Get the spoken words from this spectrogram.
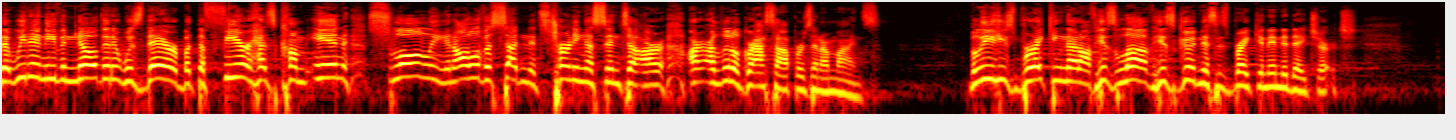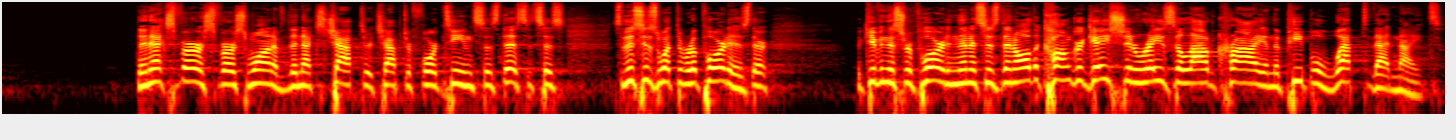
that we didn't even know that it was there, but the fear has come in slowly, and all of a sudden it's turning us into our, our, our little grasshoppers in our minds. Believe he's breaking that off. His love, his goodness is breaking in today, church. The next verse, verse 1 of the next chapter, chapter 14, says this. It says, So this is what the report is. They're, giving this report, and then it says, Then all the congregation raised a loud cry, and the people wept that night.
